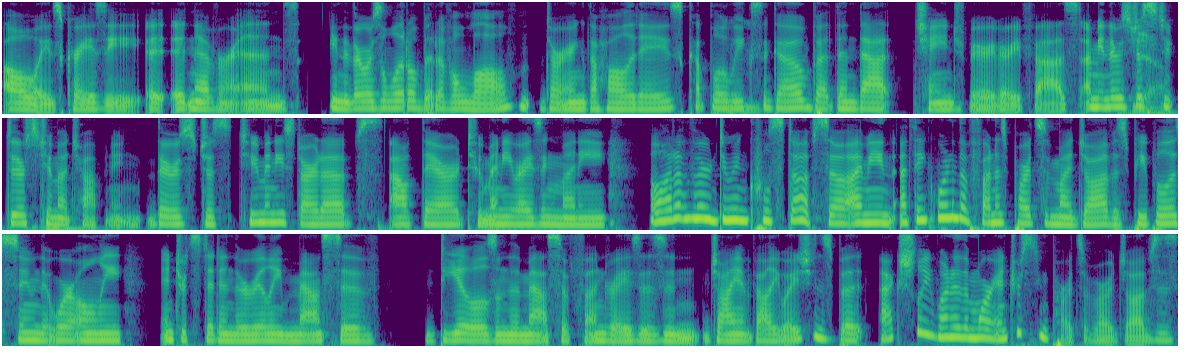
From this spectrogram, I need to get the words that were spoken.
always crazy it, it never ends you know, there was a little bit of a lull during the holidays a couple of mm-hmm. weeks ago, but then that changed very, very fast. I mean, there's just yeah. too, there's too much happening. There's just too many startups out there, too many raising money. A lot of them are doing cool stuff. So, I mean, I think one of the funnest parts of my job is people assume that we're only interested in the really massive deals and the massive fundraisers and giant valuations. But actually, one of the more interesting parts of our jobs is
